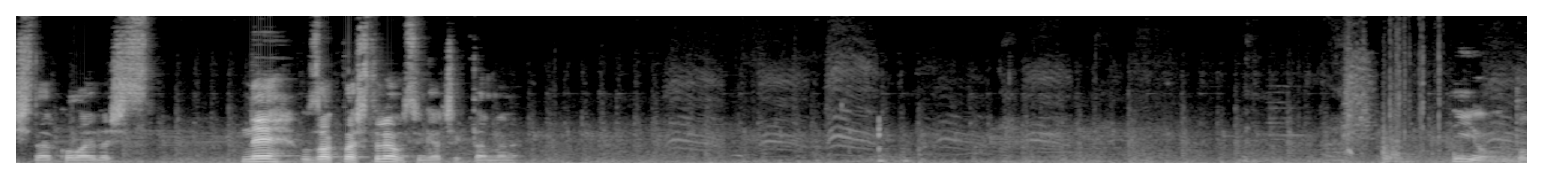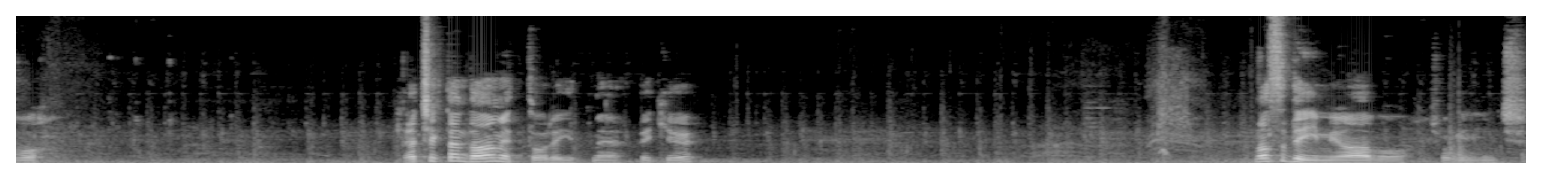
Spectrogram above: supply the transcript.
İşler kolaylaşsın. Ne? Uzaklaştırıyor musun gerçekten beni? İyi oldu bu. Gerçekten devam etti oraya gitmeye. Peki. Nasıl değmiyor abi o? Çok ilginç.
